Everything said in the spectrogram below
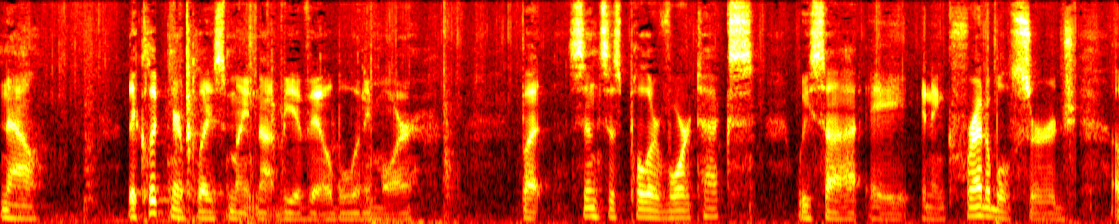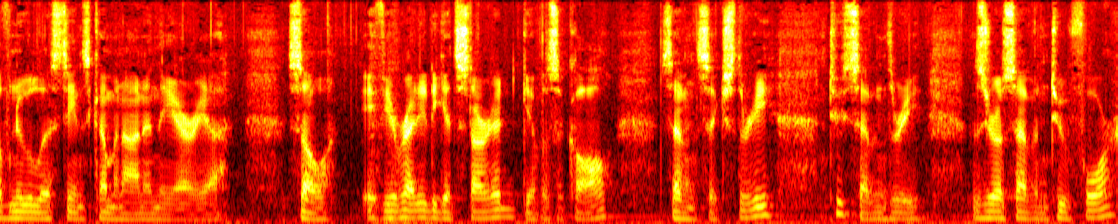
Now, the Klickner place might not be available anymore, but since this polar vortex, we saw a, an incredible surge of new listings coming on in the area. So if you're ready to get started, give us a call 763 273 0724.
